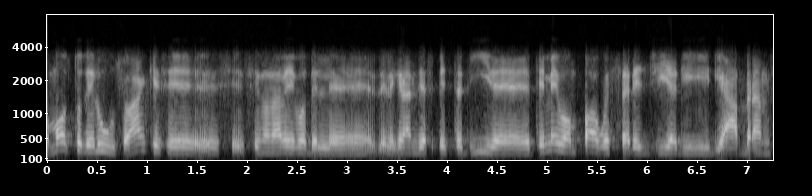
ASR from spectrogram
molto deluso, anche se, se, se non avevo delle, delle, grandi aspettative, temevo un po' questa regia di, di Abrams,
